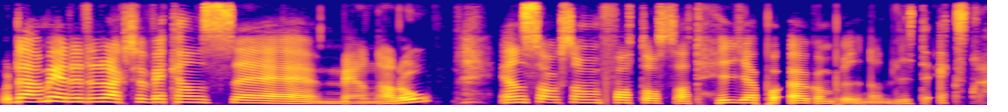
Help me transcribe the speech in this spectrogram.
Och därmed är det dags för veckans eh, Menado. En sak som fått oss att höja på ögonbrynen lite extra.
